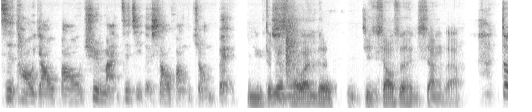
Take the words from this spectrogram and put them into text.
自掏腰包去买自己的消防装备。嗯，这跟台湾的警消是很像的啊。对，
